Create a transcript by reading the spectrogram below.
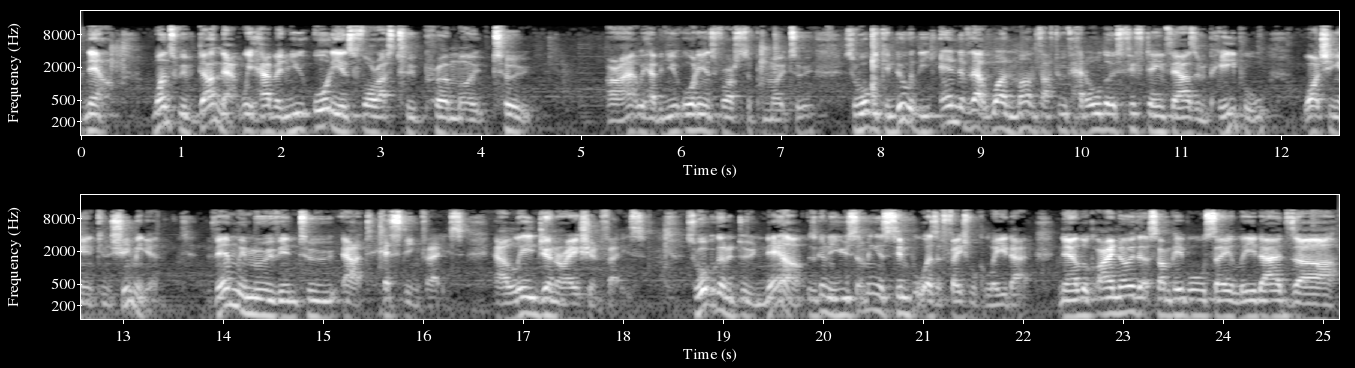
Now, once we've done that, we have a new audience for us to promote to all right we have a new audience for us to promote to. So what we can do at the end of that one month after we've had all those 15,000 people watching and consuming it then we move into our testing phase our lead generation phase. So what we're going to do now is going to use something as simple as a facebook lead ad. Now look i know that some people will say lead ads are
